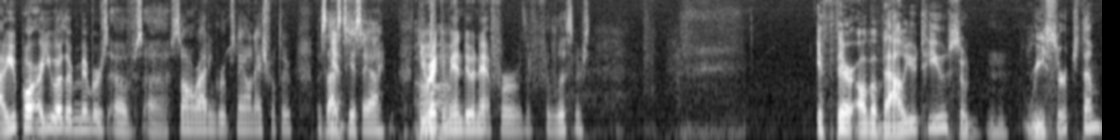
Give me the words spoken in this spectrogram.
Are you part? Are you other members of uh, songwriting groups now in Nashville too, besides Yes. TSAI? Do you Uh, recommend doing that for the for the listeners? If they're of a value to you, so Mm-hmm. research them,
